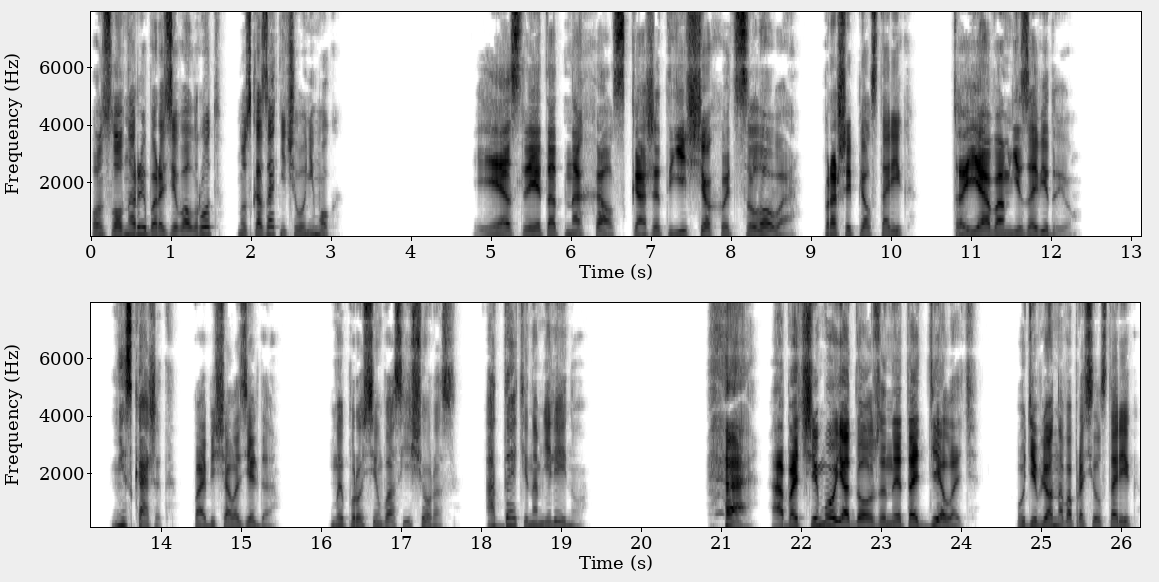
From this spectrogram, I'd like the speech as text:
Он словно рыба разевал рот, но сказать ничего не мог. «Если этот нахал скажет еще хоть слово», – прошипел старик, – «то я вам не завидую». «Не скажет», – пообещала Зельда. «Мы просим вас еще раз. Отдайте нам Нелейну». «Ха! А почему я должен это делать?» Удивленно вопросил старик.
